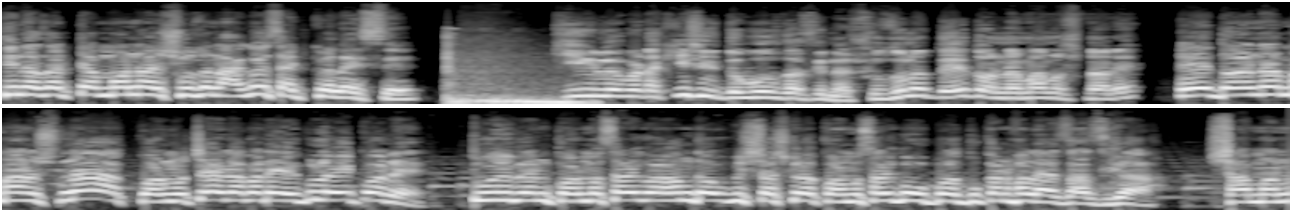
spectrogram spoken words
তিন হাজার টাকা মনে হয় সুজন আগে সাইড করে লাইছে। কি হলো বেটা? কিছুই তো বুঝতেছি না। সুজনে তো এই ধরনের মানুষ না রে। এই ধরনের মানুষ না কর্মচারীরা আবার এগুলোই করে। তুই বেন কর্মচারী গরম দাও বিশ্বাস করে কর্মচারী উপর দোকান ফেলে যাসগা সামান্য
